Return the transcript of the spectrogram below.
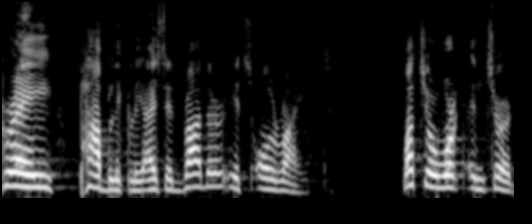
pray publicly. I said, Brother, it's all right. What's your work in church?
